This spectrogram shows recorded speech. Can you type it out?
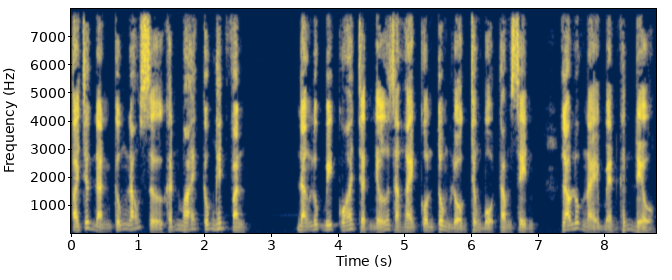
Ở trước đàn cúng lão sử khấn mãi cúng hết văn. Đang lúc bí quá chợt nhớ ra hai con tôm luộc trong bộ tam xin. Lão lúc này bèn khấn điều.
